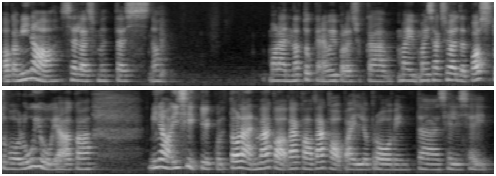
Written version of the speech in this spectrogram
aga mina selles mõttes noh ma olen natukene võib-olla sihuke, ma ei, ma ei saaks öelda, et vastuvoolu ujuja, aga mina isiklikult olen väga-väga-väga palju proovinud äh, selliseid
